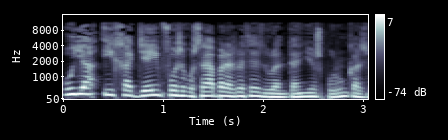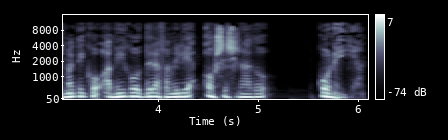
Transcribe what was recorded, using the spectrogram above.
cuya hija Jane fue secuestrada varias veces durante años por un carismático amigo de la familia obsesionado con ella.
